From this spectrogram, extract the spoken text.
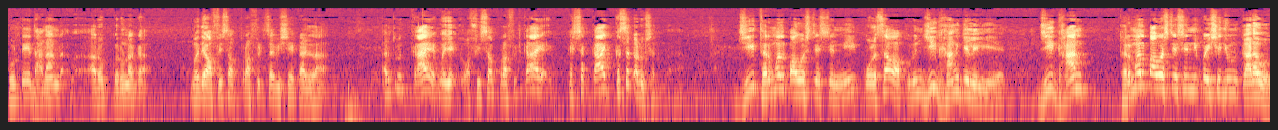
खोटे धादांड आरोप करू नका. मध्ये ऑफिस ऑफ प्रॉफिटचा विषय काढला. अरे तुम्ही काय म्हणजे ऑफिस ऑफ प्रॉफिट काय कसं काय कसं काढू शकता? जी थर्मल पॉवर स्टेशननी कोळसा वापरून जी घाण केलेली आहे जी घाण थर्मल पॉवर स्टेशननी पैसे देऊन काढावं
